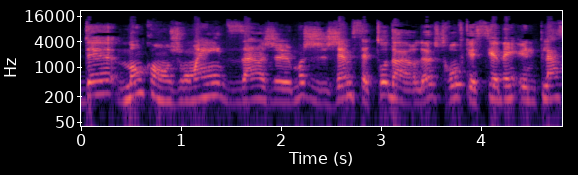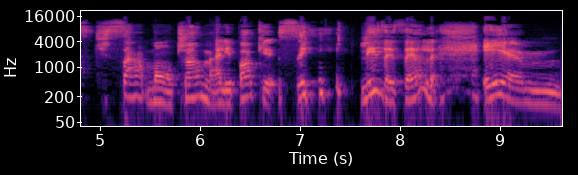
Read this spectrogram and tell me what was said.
de mon conjoint, disant, je, moi, j'aime cette odeur-là. Je trouve que s'il y a bien une place qui sent mon chum à l'époque, c'est les aisselles. Et... Euh,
